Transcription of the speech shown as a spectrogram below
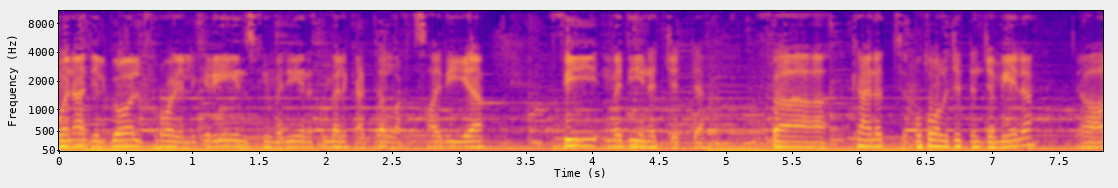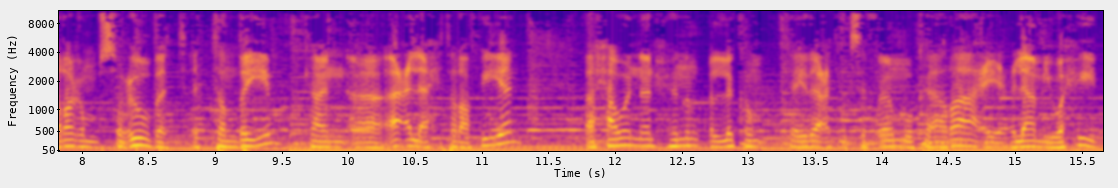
ونادي الجولف Royal Greens في مدينة الملك عبد الله الاقتصادية في مدينة جدة. فكانت بطولة جدا جميلة آه، رغم صعوبة التنظيم كان آه، أعلى احترافية حاولنا نحن ننقل لكم كإذاعة Mix FM وكراعي إعلامي وحيد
